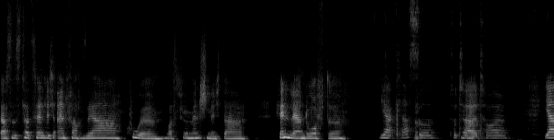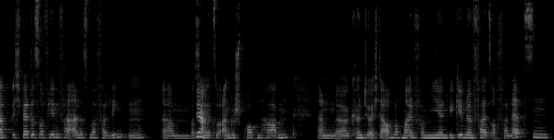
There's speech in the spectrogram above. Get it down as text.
das ist tatsächlich einfach sehr cool, was für Menschen ich da kennenlernen durfte. Ja, klasse. Total ja. toll. Ja, ich werde das auf jeden Fall alles mal verlinken, ähm, was ja. wir jetzt so angesprochen haben. Dann äh, könnt ihr euch da auch nochmal informieren, gegebenenfalls auch vernetzen.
